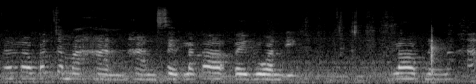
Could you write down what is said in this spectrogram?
แล้วเราก็จะมาหั่นหั่นเสร็จแล้วก็ไปรวนอีกรอบหนึ่งนะคะ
